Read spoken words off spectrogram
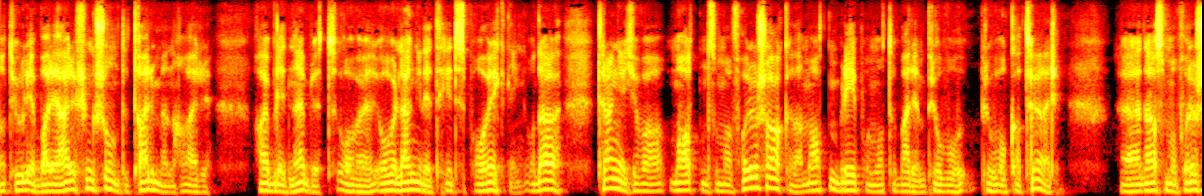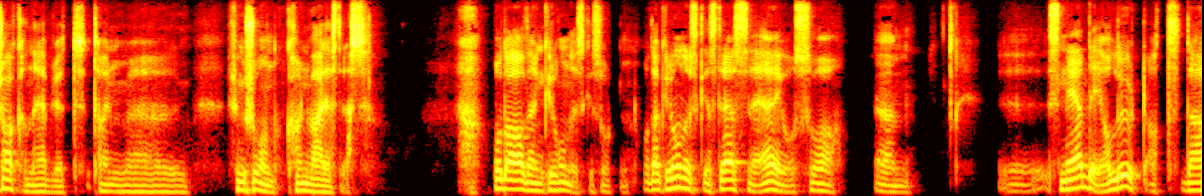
naturlige barrierefunksjonen til tarmen har har blitt nedbrutt over, over, lengre tids påvirkning. Og Det trenger ikke være maten som har forårsaka det. Maten blir på en måte bare en provo provokatør. Eh, det som har forårsaka nedbrutt tarmfunksjon, kan være stress. Og da den kroniske sorten. Og det kroniske stresset er jo så um, snedig og lurt at det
